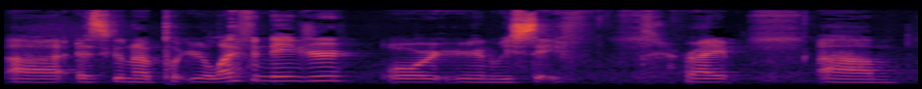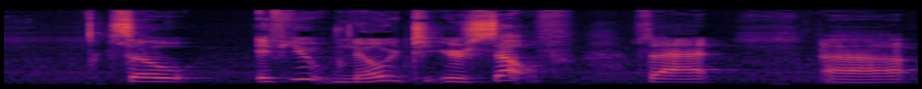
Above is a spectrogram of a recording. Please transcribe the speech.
uh, it's gonna put your life in danger or you're gonna be safe, right? Um, so if you know to yourself that uh,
